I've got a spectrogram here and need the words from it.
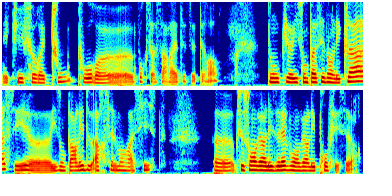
et qu'ils feraient tout pour, euh, pour que ça s'arrête, etc. Donc euh, ils sont passés dans les classes et euh, ils ont parlé de harcèlement raciste, que ce soit envers les élèves ou envers les professeurs.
